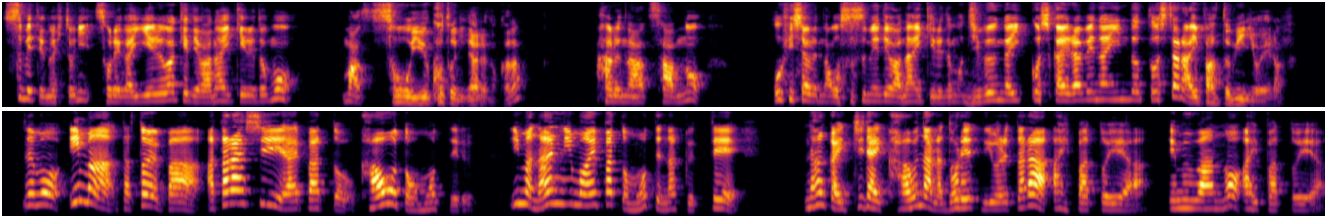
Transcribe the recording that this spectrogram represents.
全ての人にそれが言えるわけではないけれどもまあそういうことになるのかな？春菜さんのオフィシャルなおすすめではないけれども自分が1個しか選べないんだとしたら iPad mini を選ぶ。でも今、例えば新しい iPad を買おうと思ってる。今何にも iPad を持ってなくて、なんか1台買うならどれって言われたら iPad Air。M1 の iPad Air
